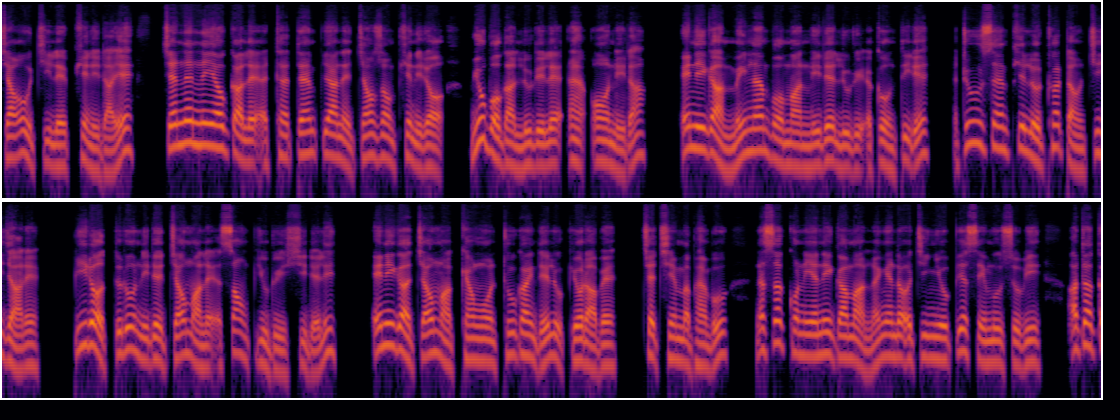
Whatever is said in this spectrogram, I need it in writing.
ကျောင်းအုပ်ကြီးလည်းဖြစ်နေတာရဲ့ကျန်တဲ့နှစ်ယောက်ကလည်းအထက်တန်းပြနဲ့ចောင်းဆောင်ဖြစ်နေတော့မြို့ပေါ်ကလူတွေလည်းအံ့ဩနေတာအဲ့ဒီကမိန်းလန်းပေါ်မှာနေတဲ့လူတွေအကုန်သိတယ်အထူးအဆန်းဖြစ်လို့ထွက်တောင်ကြည့်ကြတယ်ပြီးတော့သူတို့နေတဲ့ကျောင်းမှာလည်းအဆောင်ပြူတွေရှိတယ်လေအဲ့ဒီကကျောင်းမှာခံဝန်ထိုးခိုင်းတယ်လို့ပြောတာပဲချက်ချင်းမဖမ်းဘူး 29ရက်နေ့ကမှနိုင်ငံတော်အကြီးအကျယ်ပြည့်စုံမှုဆိုပြီးအတက်က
